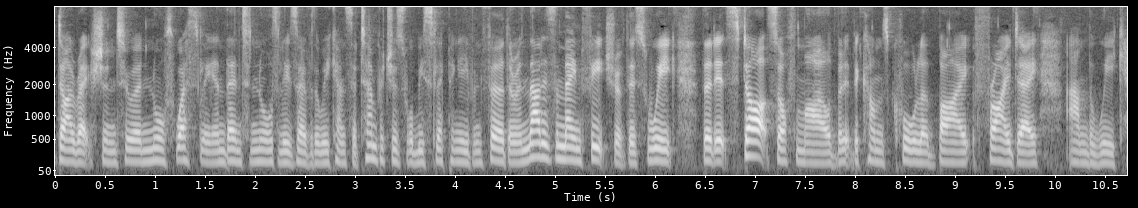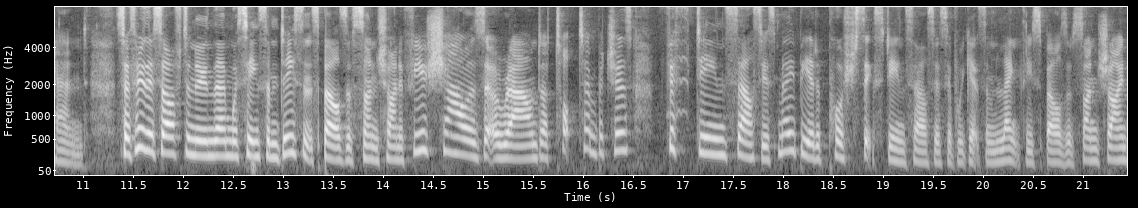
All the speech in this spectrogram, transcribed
direction to a northwesterly and then to northerlies over the weekend. So temperatures will be slipping even further. And that is the main feature of this week, that it starts off mild, but it becomes cooler by Friday and the weekend. So through this afternoon, then, we're seeing some decent spells of sunshine, a few showers around. Our top temperatures 15 Celsius, maybe at a push 16 Celsius if we get some lengthy spells of sunshine.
